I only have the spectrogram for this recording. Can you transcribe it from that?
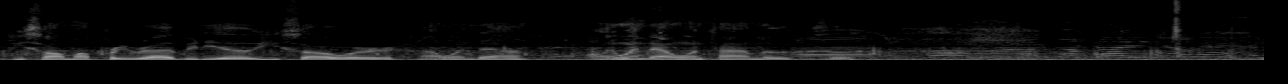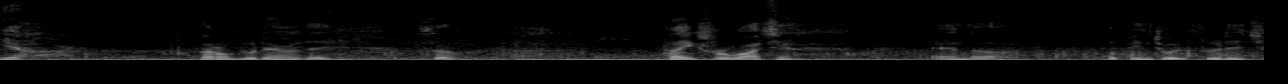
if you saw my pre-ride video, you saw where I went down. I only went down one time though, so yeah. If I don't go down today, so thanks for watching, and uh, hope you enjoyed the footage.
